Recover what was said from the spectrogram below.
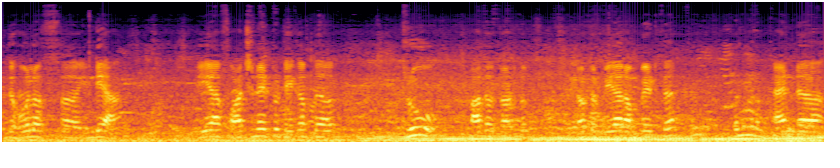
in the whole of uh, India, we are fortunate to take up the true path of Dr. Dr. B.R. Ambedkar and uh,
